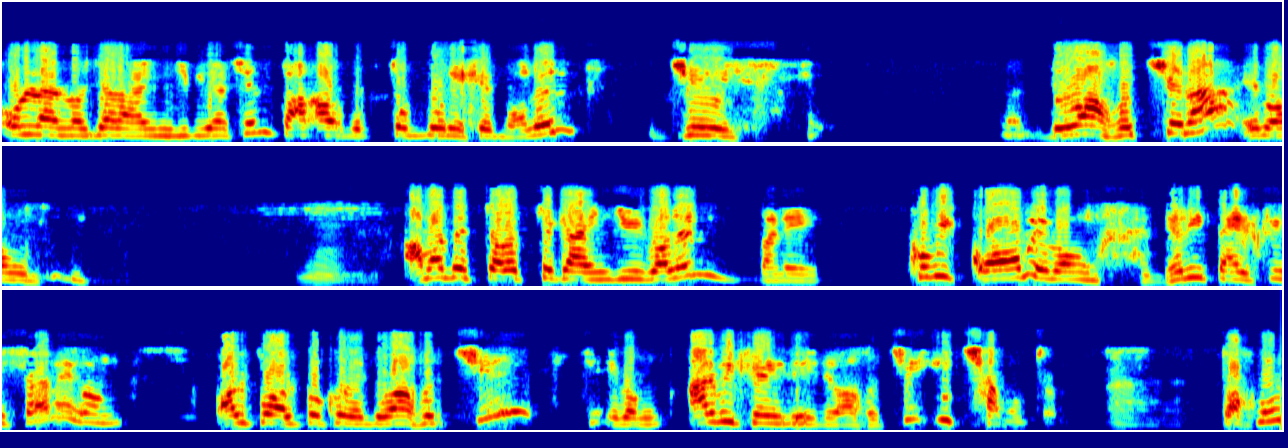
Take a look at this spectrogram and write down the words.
অন্যান্য যারা আইনজীবী আছেন তারাও বক্তব্য রেখে বলেন যে দেওয়া হচ্ছে না এবং আমাদের তরফ থেকে আইনজীবী বলেন মানে খুবই কম এবং ভেরি প্যালট্রিসাম এবং অল্প অল্প করে দেওয়া হচ্ছে এবং আরবিট্রারি দেওয়া হচ্ছে ইচ্ছা মতো হ্যাঁ। তখন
